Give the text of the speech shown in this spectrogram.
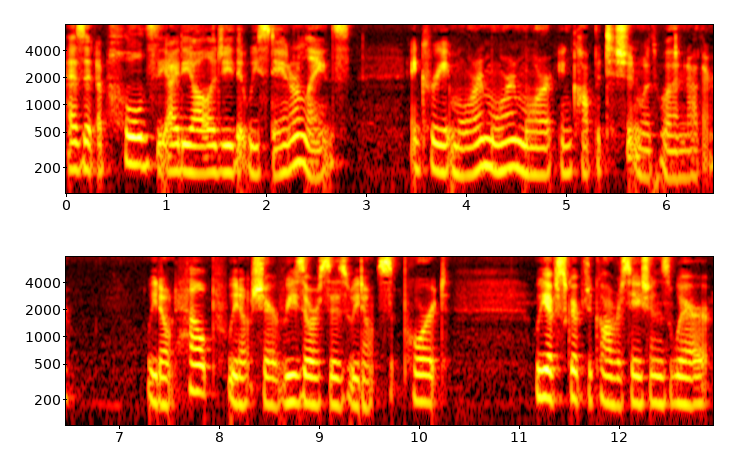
as it upholds the ideology that we stay in our lanes and create more and more and more in competition with one another. We don't help, we don't share resources, we don't support. We have scripted conversations where,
